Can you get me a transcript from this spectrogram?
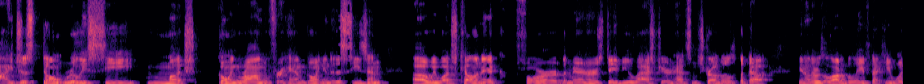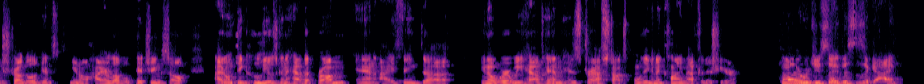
I just don't really see much going wrong for him going into the season. Uh, we watched Kelenic for the Mariners debut last year and had some struggles, but that you know there was a lot of belief that he would struggle against you know higher level pitching. So I don't think Julio is going to have that problem, and I think uh, you know where we have him, his draft stock's only going to climb after this year. Tyler, would you say this is a guy?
